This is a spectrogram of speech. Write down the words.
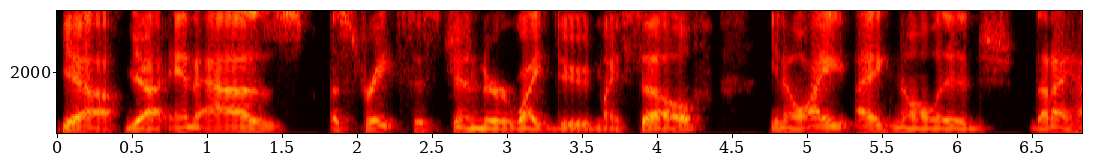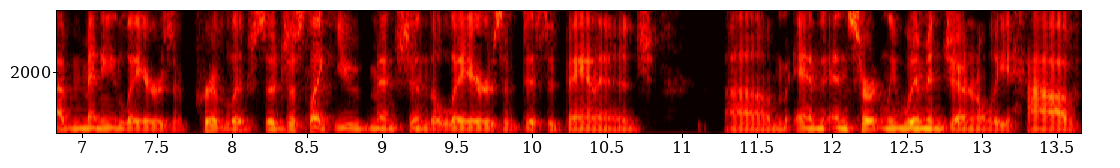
yeah, yeah. And as a straight cisgender white dude myself, you know, I I acknowledge that I have many layers of privilege. So just like you mentioned, the layers of disadvantage, um, and and certainly women generally have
